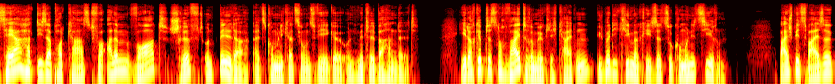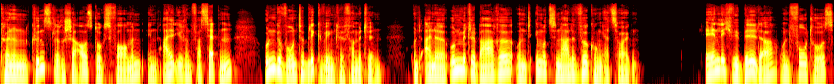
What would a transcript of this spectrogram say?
Bisher hat dieser Podcast vor allem Wort, Schrift und Bilder als Kommunikationswege und Mittel behandelt. Jedoch gibt es noch weitere Möglichkeiten, über die Klimakrise zu kommunizieren. Beispielsweise können künstlerische Ausdrucksformen in all ihren Facetten ungewohnte Blickwinkel vermitteln und eine unmittelbare und emotionale Wirkung erzeugen. Ähnlich wie Bilder und Fotos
